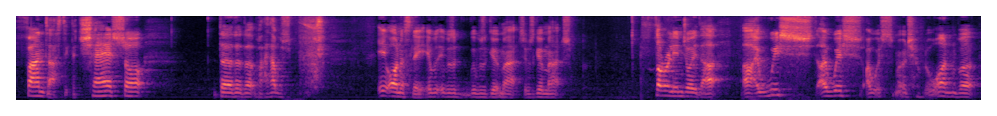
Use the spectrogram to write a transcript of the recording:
fantastic. The chair shot, the the, the that was. It honestly, it was it was a it was a good match. It was a good match. Thoroughly enjoyed that. Uh, I wish I wish I wish Samoa Joe would have won, but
